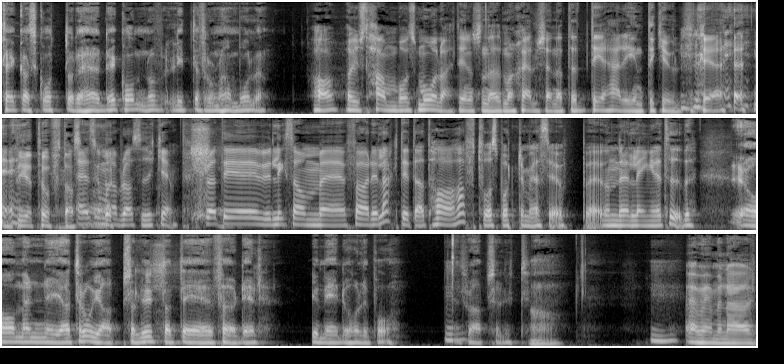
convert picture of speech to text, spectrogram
täcka skott och det här, det kom nog lite från handbollen. Ja, och just handbollsmålvakt är något sånt där man själv känner att det, det här är inte kul. Det, det är tufft alltså. Eller ska man ha bra psyke? För att det är liksom eh, fördelaktigt att ha haft två sporter med sig upp eh, under en längre tid. Ja, men jag tror ju absolut att det är fördel ju mer du håller på. Jag tror absolut. Ja. Ja, men Jag menar,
